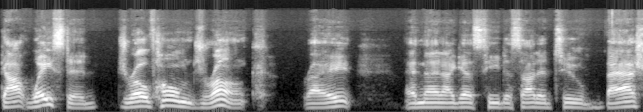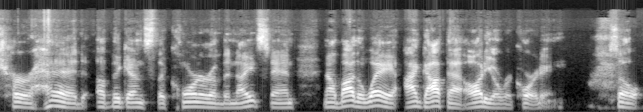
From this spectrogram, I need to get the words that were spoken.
got wasted, drove home drunk, right? And then I guess he decided to bash her head up against the corner of the nightstand. Now, by the way, I got that audio recording. So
